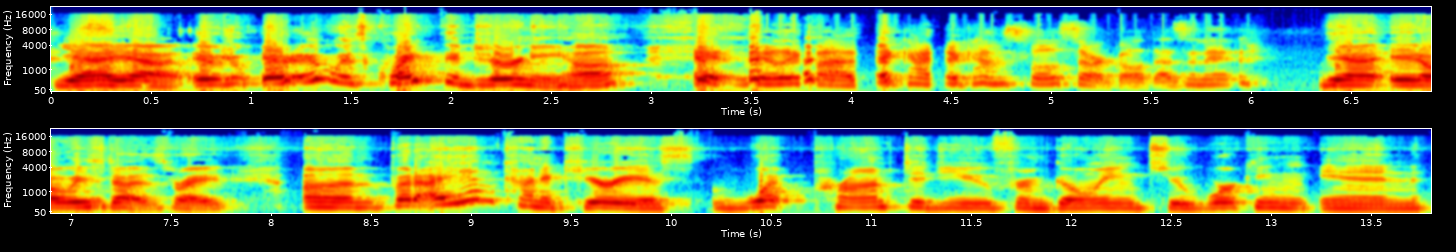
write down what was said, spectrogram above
yeah, yeah. It, it, it was quite the journey, huh? it really was. It kind of comes full circle, doesn't it? Yeah, it always does, right? Um, but I am kind of curious what prompted you from going to working in,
